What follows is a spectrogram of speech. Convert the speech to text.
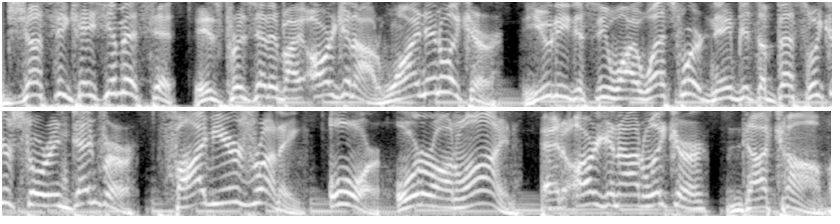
Just in case you missed it, is presented by Argonaut Wine and Liquor. You need to see why Westward named it the best liquor store in Denver, five years running, or order online at argonautliquor.com.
